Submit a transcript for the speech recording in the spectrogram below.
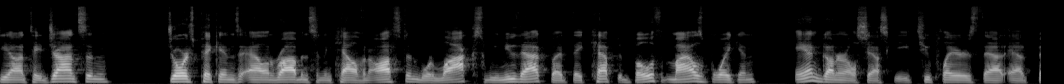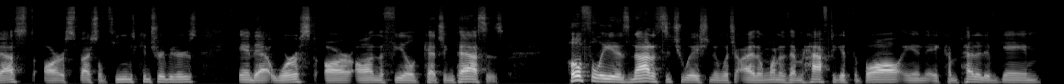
Diontae Johnson, George Pickens, Allen Robinson, and Calvin Austin were locks. We knew that, but they kept both Miles Boykin and Gunnar Olszewski, two players that at best are special teams contributors and at worst are on the field catching passes. Hopefully, it is not a situation in which either one of them have to get the ball in a competitive game.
